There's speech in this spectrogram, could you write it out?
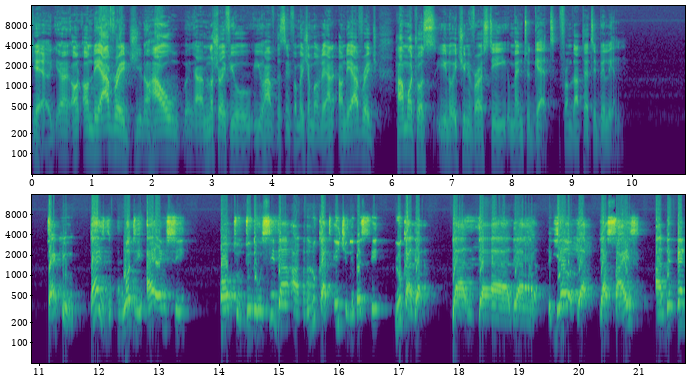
Yeah. On, on the average, you know, how I'm not sure if you you have this information, but on the average, how much was you know each university meant to get from that 30 billion? Thank you. That is what the IMC ought to do. They will sit down and look at each university, look at their their their their year, their, their size, and then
